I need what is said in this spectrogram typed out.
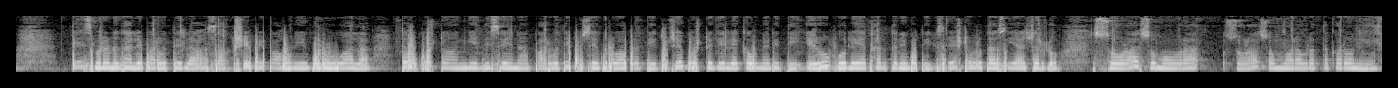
ते स्मरण झाले पार्वतीला. साक्षेपी पाहुनी गुरु आला. तव कुष्ट अंगी दिसेना पार्वती पुसे गुरुवाप्रती तुझे कुष्ट गेले कौनरीती. एरू बोले यथार्थ निगुती श्रेष्ठ व्रतासी आचरलो. सोळा सोमवारा सोळा सोमवार व्रत करोनी.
